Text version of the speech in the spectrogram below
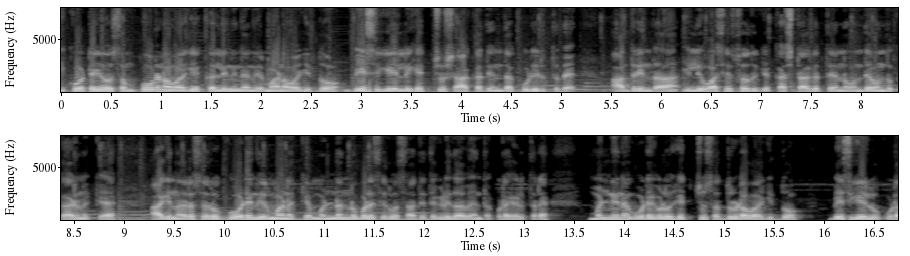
ಈ ಕೋಟೆಯು ಸಂಪೂರ್ಣವಾಗಿ ಕಲ್ಲಿನಿಂದ ನಿರ್ಮಾಣವಾಗಿದ್ದು, ಬೇಸಿಗೆಯಲ್ಲಿ ಹೆಚ್ಚು ಶಾಖದಿಂದ ಕೂಡಿರುತ್ತದೆ. ಆದ್ದರಿಂದ ಇಲ್ಲಿ ವಾಸಿಸೋದಕ್ಕೆ ಕಷ್ಟ ಆಗುತ್ತೆ ಅನ್ನೋ ಒಂದೇ ಒಂದು ಕಾರಣಕ್ಕೆ ಆಗಿನ ಅರಸರು ಗೋಡೆ ನಿರ್ಮಾಣಕ್ಕೆ ಮಣ್ಣನ್ನು ಬಳಸಿರುವ ಸಾಧ್ಯತೆಗಳಿದ್ದಾವೆ ಅಂತ ಕೂಡ ಹೇಳ್ತಾರೆ. ಮಣ್ಣಿನ ಗೋಡೆಗಳು ಹೆಚ್ಚು ಸದೃಢವಾಗಿದ್ದು, ಬೇಸಿಗೆಯಲ್ಲೂ ಕೂಡ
